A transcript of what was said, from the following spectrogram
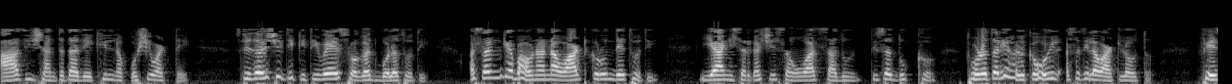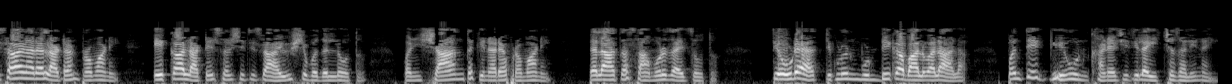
आज ही शांतता देखील नकोशी वाटते. श्रीधरशी ती किती वेळ स्वगत बोलत होती. असंख्य भावनांना वाट करून देत होती. या निसर्गाशी संवाद साधून तिचं दुःख थोडं तरी हलकं होईल असं तिला वाटलं होतं. फेसाळणाऱ्या लाटांप्रमाणे एका लाटेसरशी तिचं आयुष्य बदललं होतं. पण शांत किनाऱ्याप्रमाणे त्याला आता सामोरं जायचं होतं. तेवढ्यात तिकडून बुड्डिका बालवाला आला. पण ते घेऊन खाण्याची तिला इच्छा झाली नाही.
